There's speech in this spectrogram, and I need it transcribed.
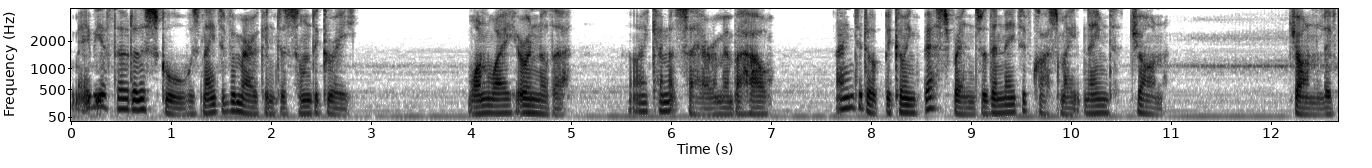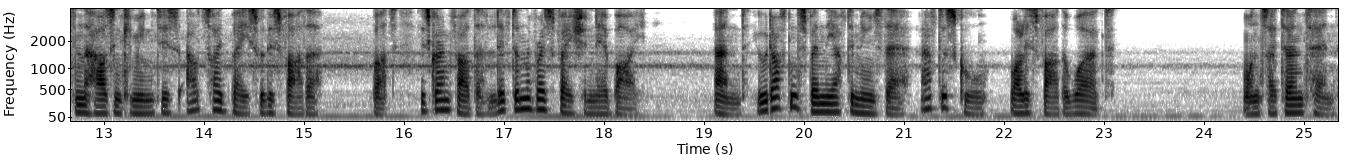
maybe a third of the school was Native American to some degree. One way or another, I cannot say I remember how, I ended up becoming best friends with a native classmate named John. John lived in the housing communities outside base with his father, but his grandfather lived on the reservation nearby, and he would often spend the afternoons there after school while his father worked. Once I turned 10,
